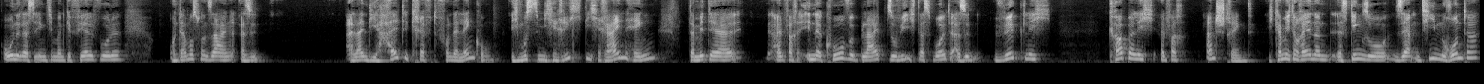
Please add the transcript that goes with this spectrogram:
ohne dass irgendjemand gefährdet wurde. Und da muss man sagen, also allein die Haltekräfte von der Lenkung, ich musste mich richtig reinhängen, damit der einfach in der Kurve bleibt, so wie ich das wollte. Also wirklich körperlich einfach anstrengend. Ich kann mich noch erinnern, es ging so Serpentinen runter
